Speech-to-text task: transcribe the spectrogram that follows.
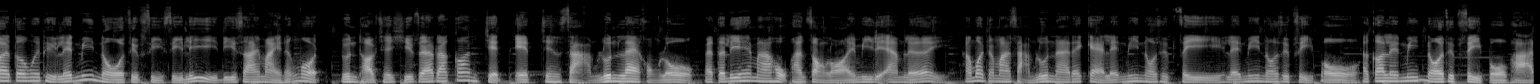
เปิดตัวมือถือ Redmi Note 14 Series ดีไซน์ใหม่ทั้งหมด รุ่นท็อปใช้ชิป Snapdragon 7S Gen 3 รุ่นแรกของโลก แบตเตอรี่ให้มา 6,200 มิลลิแอมเลย ทั้งหมดจะมา 3 รุ่นนะ ได้แก่ Redmi Note 14 Redmi Note 14 Pro แล้วก็ Redmi Note 14 Pro Plus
